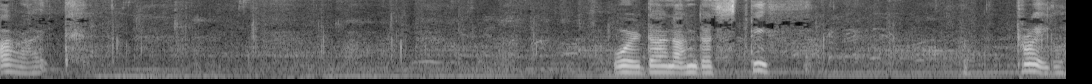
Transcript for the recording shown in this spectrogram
All right. We're done on the stiff trail.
